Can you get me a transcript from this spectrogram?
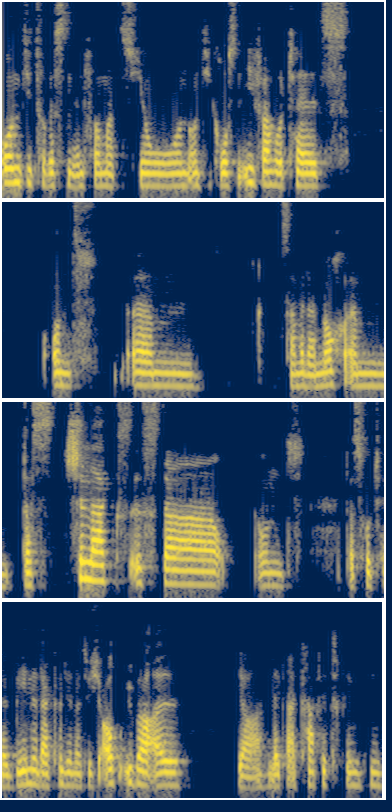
und die Touristeninformation und die großen IFA-Hotels. Und ähm, was haben wir dann noch? Ähm, das Chillax ist da und das Hotel Bene. Da könnt ihr natürlich auch überall ja, lecker Kaffee trinken.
